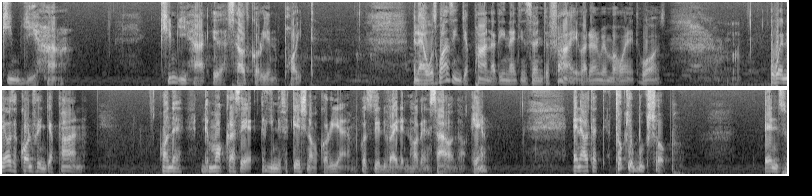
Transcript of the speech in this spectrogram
Kim Ji Ha. Kim Ji Ha is a South Korean poet. And I was once in Japan, I think 1975, I don't remember when it was, when there was a conference in Japan on the democracy reunification of Korea, because they divided north and south, okay? And I was at Tokyo bookshop, and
